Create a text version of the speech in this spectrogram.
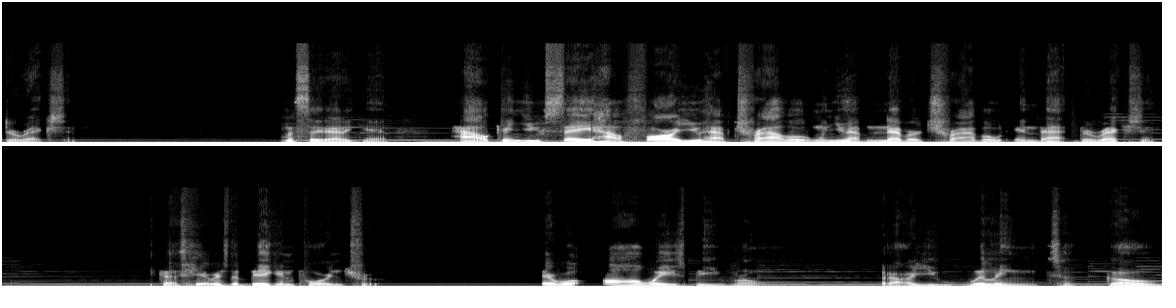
direction? I'm going to say that again. How can you say how far you have traveled when you have never traveled in that direction? Because here is the big important truth there will always be room, but are you willing to go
